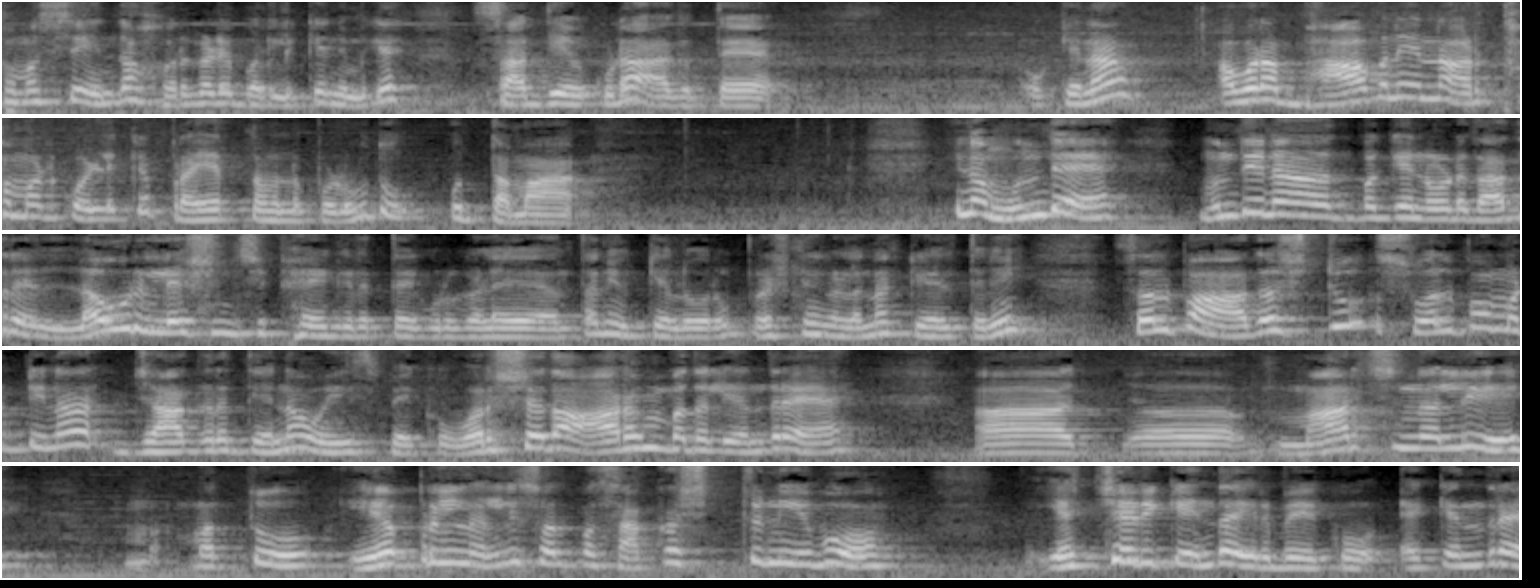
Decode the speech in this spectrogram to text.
ಸಮಸ್ಯೆಯಿಂದ ಹೊರಗಡೆ ಬರಲಿಕ್ಕೆ ನಿಮಗೆ ಸಾಧ್ಯ ಕೂಡ ಆಗುತ್ತೆ. ಓಕೆನಾ? ಅವರ ಭಾವನೆಯನ್ನು ಅರ್ಥ ಮಾಡ್ಕೊಳ್ಳಿಕ್ಕೆ ಪ್ರಯತ್ನವನ್ನು ಪಡುವುದು ಉತ್ತಮ. ಇನ್ನು ಮುಂದೆ, ಮುಂದಿನ ಬಗ್ಗೆ ನೋಡೋದಾದ್ರೆ ಲವ್ ರಿಲೇಶನ್ಶಿಪ್ ಹೇಗಿರುತ್ತೆ ಗುರುಗಳೇ ಅಂತ ನೀವು ಕೆಲವರು ಪ್ರಶ್ನೆಗಳನ್ನು ಕೇಳ್ತೀನಿ. ಸ್ವಲ್ಪ ಆದಷ್ಟು ಸ್ವಲ್ಪ ಮಟ್ಟಿನ ಜಾಗ್ರತೆಯನ್ನು ವಹಿಸಬೇಕು. ವರ್ಷದ ಆರಂಭದಲ್ಲಿ ಅಂದರೆ ಮಾರ್ಚ್ನಲ್ಲಿ ಮತ್ತು ಏಪ್ರಿಲ್ನಲ್ಲಿ ಸ್ವಲ್ಪ ಸಾಕಷ್ಟು ನೀವು ಎಚ್ಚರಿಕೆಯಿಂದ ಇರಬೇಕು. ಯಾಕೆಂದರೆ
